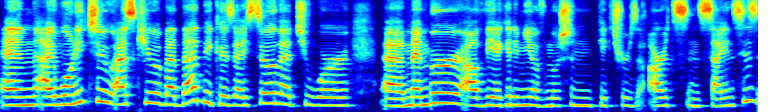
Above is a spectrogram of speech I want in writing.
And I wanted to ask you about that because I saw that you were a member of the Academy of Motion Pictures Arts and Sciences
